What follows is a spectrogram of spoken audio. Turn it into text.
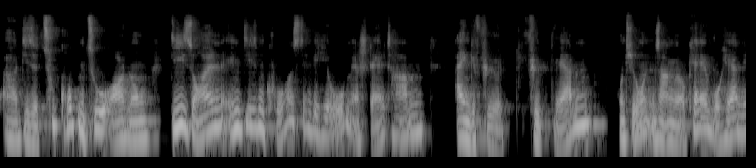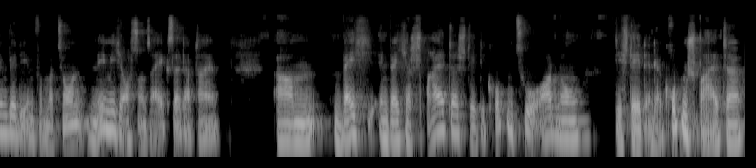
äh, diese Gruppenzuordnung, die sollen in diesem Kurs, den wir hier oben erstellt haben, eingefügt werden. Und hier unten sagen wir, okay, woher nehmen wir die Information? Nehme ich aus unserer Excel-Datei. Ähm, welch, in welcher Spalte steht die Gruppenzuordnung? Die steht in der Gruppenspalte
